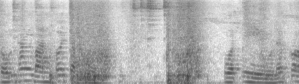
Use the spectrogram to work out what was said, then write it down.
สมทั้งวันก็จะปวดปวดเอวแล้วก็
